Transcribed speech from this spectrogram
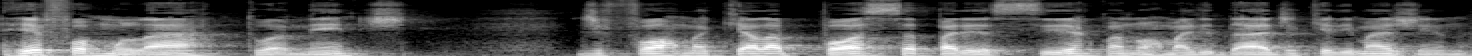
reformular tua mente de forma que ela possa parecer com a normalidade que ele imagina.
